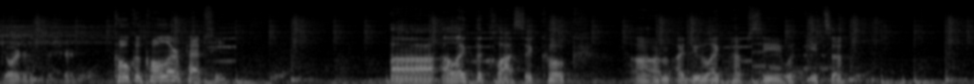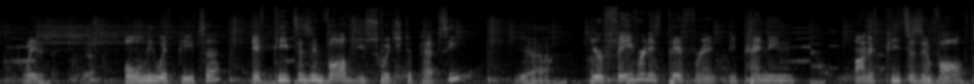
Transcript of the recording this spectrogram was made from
Jordans for sure. Coca Cola or Pepsi? Uh, I like the classic Coke. Um, I do like Pepsi with pizza. Wait a second. Yeah. Only with pizza? If pizza's involved, you switch to Pepsi? Yeah. Your favorite is different depending on if pizza's involved.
